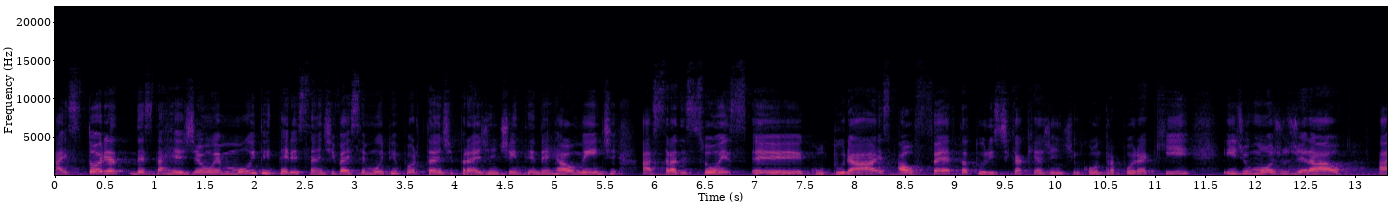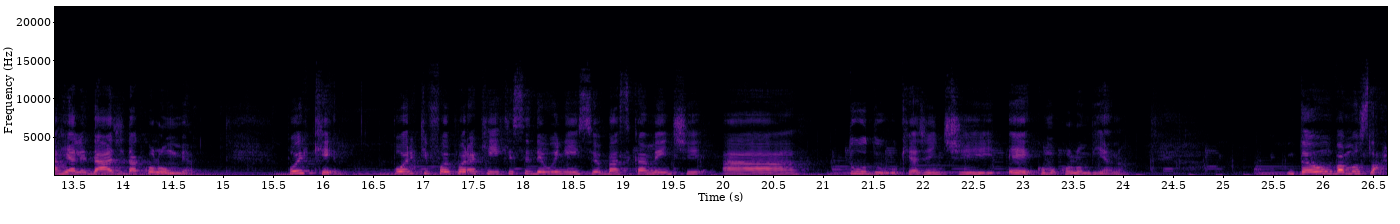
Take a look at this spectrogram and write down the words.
A história desta região é muito interessante e vai ser muito importante para a gente entender realmente as tradições é, culturais, a oferta turística que a gente encontra por aqui e, de um modo geral, a realidade da Colômbia. Por quê? Porque foi por aqui que se deu início basicamente a tudo o que a gente é como colombiano. Então vamos lá.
